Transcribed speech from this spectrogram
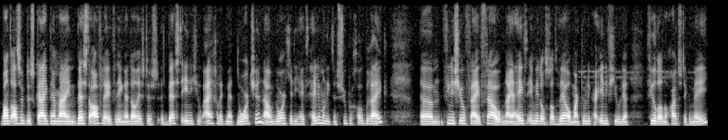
Want als ik dus kijk naar mijn beste afleveringen, dan is dus het beste interview eigenlijk met Noortje. Nou, Noortje die heeft helemaal niet een super groot bereik. Ehm, financieel vrije vrouw, nou ja, heeft inmiddels dat wel, maar toen ik haar interviewde, viel dat nog hartstikke mee.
